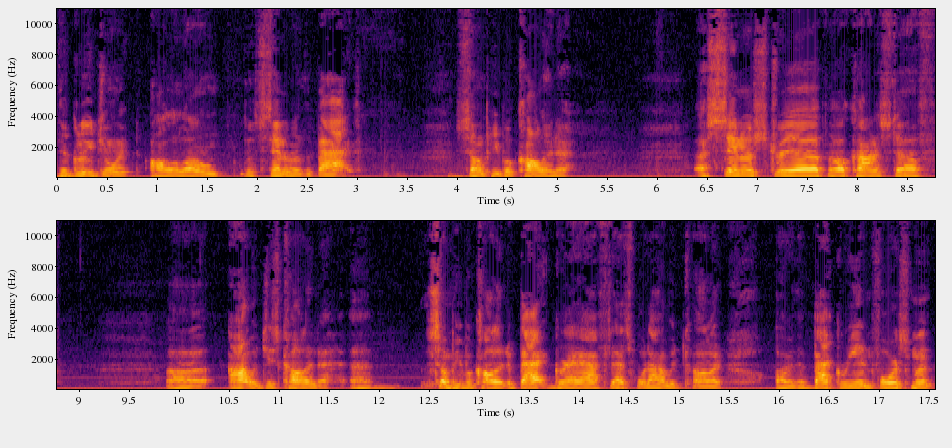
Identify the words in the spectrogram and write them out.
the glue joint all along the center of the back. Some people call it a a center strip, all kind of stuff. Uh, I would just call it a, a. Some people call it a back graft. That's what I would call it, or the back reinforcement.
